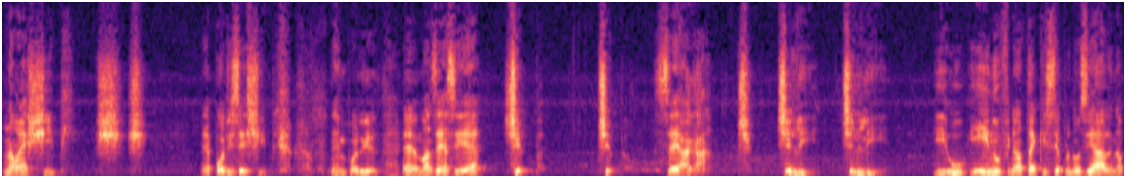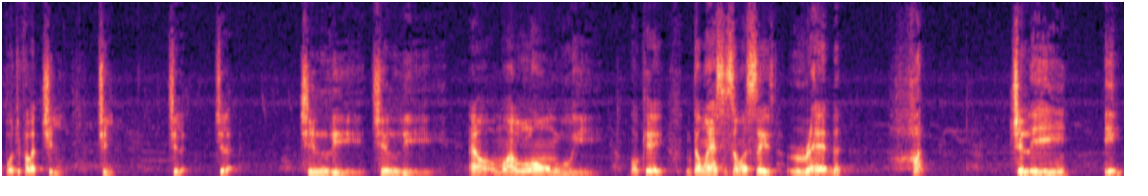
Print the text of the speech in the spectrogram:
não é chip. Sh, sh. É, pode ser chip em português. É, mas esse é chip. Chip. C-H. Ch chili. Chili. E o I no final tem que ser pronunciado. Não pode falar chili. Chili. Chile. Chile. Chili. Chili. É uma longo I. Ok? Então esses são as seis. Red. Hot. chili e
